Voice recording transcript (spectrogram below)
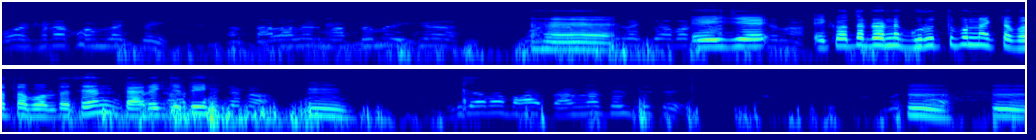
পয়সাটা কম লাগবে। আর দালালের মাধ্যমে এসে হ্যাঁ, এই যে এই কথাটা অনেক গুরুত্বপূর্ণ একটা কথা বলতেছেন। ডাইরেক্ট যদি হচ্ছে না। হুম। বাংলাদেশ হুম হুম।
